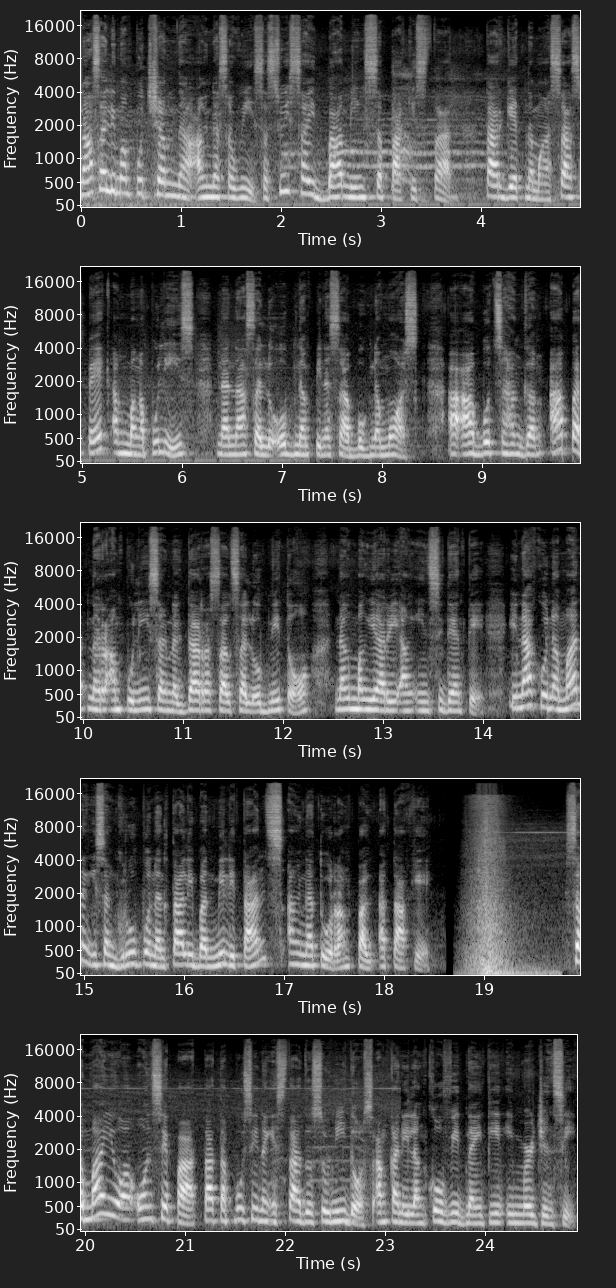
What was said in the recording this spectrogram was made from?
Nasa 50 na ang nasawi sa suicide bombing sa Pakistan. Target ng mga suspect ang mga pulis na nasa loob ng pinasabog na mosque. Aabot sa hanggang apat na raang pulis ang nagdarasal sa loob nito nang mangyari ang insidente. Inako naman ng isang grupo ng Taliban militants ang naturang pag-atake. Sa Mayo a 11 pa, tatapusin ng Estados Unidos ang kanilang COVID-19 emergency.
